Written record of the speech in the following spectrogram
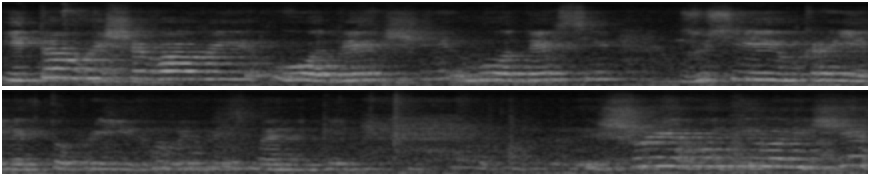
І там вишивали у Одесі, в Одесі з усієї України, хто приїхали письменники. Що я хотіла ще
